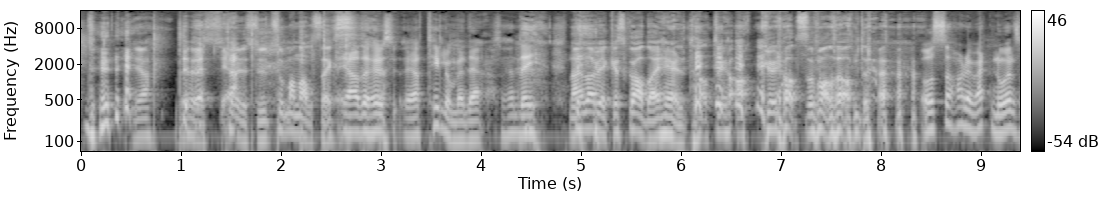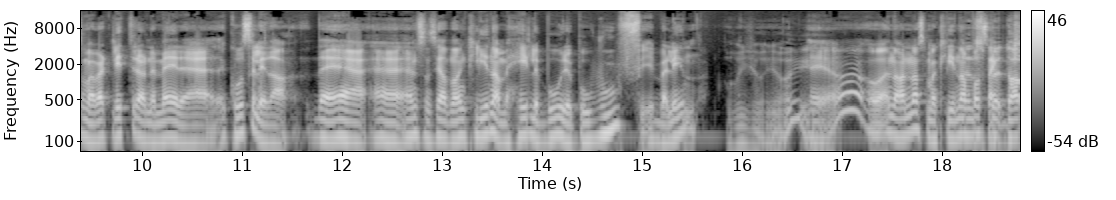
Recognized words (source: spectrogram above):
Ja, det høres, Ja. høres ut som analsex. Ja, det høres Ja, til og med det. det Nei, da er jeg ikke skada i hele tatt. Vi er akkurat som alle andre. og så har det vært noen som har vært litt mer eh, koselig, da. Det er eh, en som sier at han klina med hele bordet på Woof i Berlin. Oi, oi, oi. Ja, og en annen som har klina på seg da,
